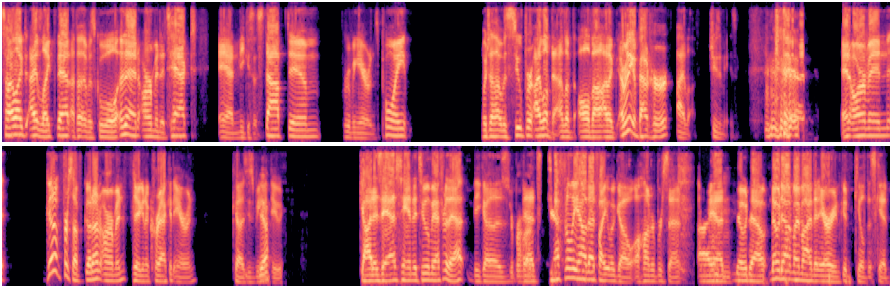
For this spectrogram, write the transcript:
So I liked I liked that. I thought that was cool. And then Armin attacked and Mikasa stopped him, proving Eren's point, which I thought was super. I love that. I loved all about I like everything about her. I love. She's amazing. and, Armin, good for stuff. Good on Armin for taking a crack at Eren because he's being Yeah. a dude. Got his ass handed to him after that because that's definitely how that fight would go. hundred percent. I had Mhm. no doubt, no doubt in my mind that Eren could kill this kid.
